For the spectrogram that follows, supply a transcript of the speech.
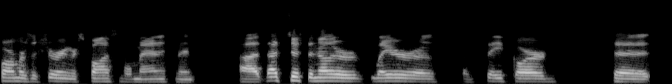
Farmers Assuring Responsible Management. Uh, that's just another layer of, of safeguard to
